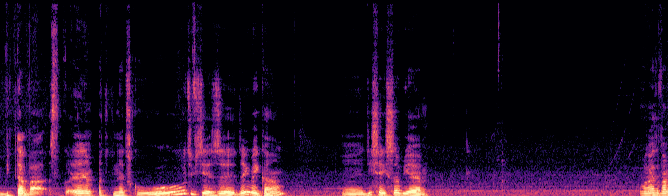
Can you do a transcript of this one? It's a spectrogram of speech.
Witam Was w kolejnym odcineczku, oczywiście z Daybreaka. E, Dzisiaj sobie pokażę Wam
